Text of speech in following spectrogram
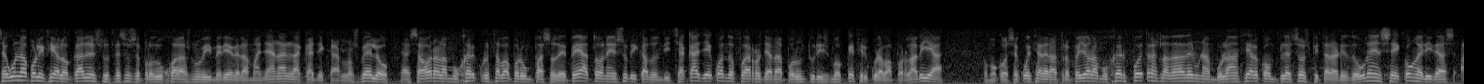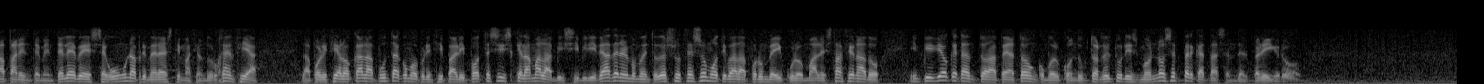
Según la policía local, el suceso se produjo a las nueve y media de la mañana en la calle Carlos Velo. A esa hora la mujer cruzaba por un paso de peatones ubicado en dicha calle cuando fue arrollada por un turismo que circulaba por la vía. Como consecuencia del atropello, la mujer fue trasladada en una ambulancia al complejo hospitalario de Urense con heridas aparentemente leves, según una primera estimación de urgencia. La policía local apunta como principal hipótesis que la mala visibilidad en el momento del suceso, motivada por un vehículo mal estacionado, impidió que tanto la peatón como el conductor del turismo no se percatasen del peligro.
